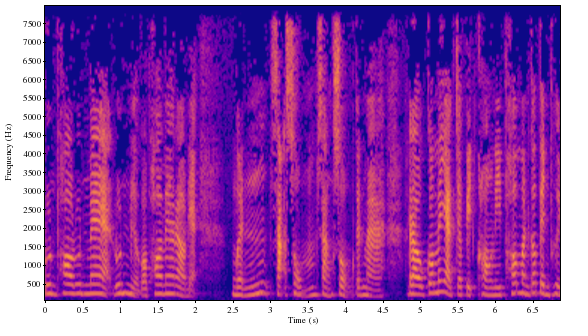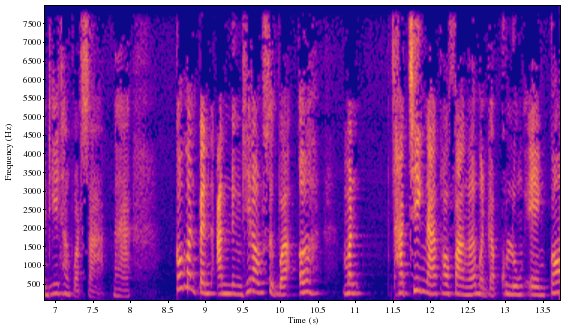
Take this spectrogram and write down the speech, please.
รุ่นพ่อรุ่นแม่ รุ่นเหนือกว่าพ่อแม่เราเนี่ยเหมือนสะสมสั่งสมกันมา เราก็ไม่อยากจะปิดคลองนี้เพราะมันก็เป็นพื้นที่ทางประวัติศาสตร์นะคะก็มันเป็นอันหนึ่งที่เรารู้สึกว่า เออ มันทัชชิ่งนะ พอฟังแล้วเหมือนกับคุณลุงเองก็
